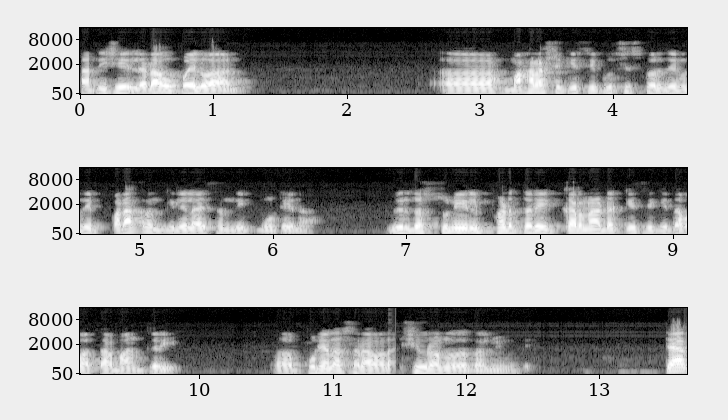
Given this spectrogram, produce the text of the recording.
अतिशय लढाऊ पैलवान अं, महाराष्ट्र केसरी कुस्ती स्पर्धेमध्ये पराक्रम केलेला आहे संदीप मोठेनं. विरुद्ध सुनील फडतरे कर्नाटक केसरी किताबाचा मानकरी पुण्याला सरावाला शिवरामदा तालमीमध्ये. त्या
